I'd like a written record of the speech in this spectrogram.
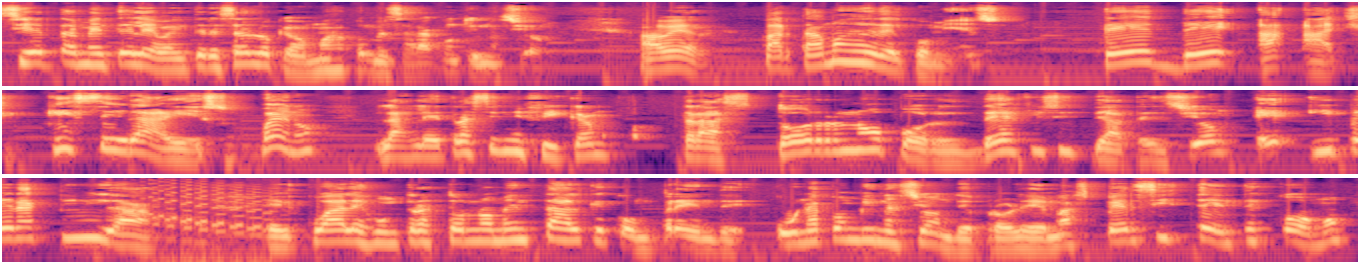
ciertamente le va a interesar lo que vamos a conversar a continuación. A ver, partamos desde el comienzo. TDAH, ¿qué será eso? Bueno, las letras significan trastorno por déficit de atención e hiperactividad, el cual es un trastorno mental que comprende una combinación de problemas persistentes como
